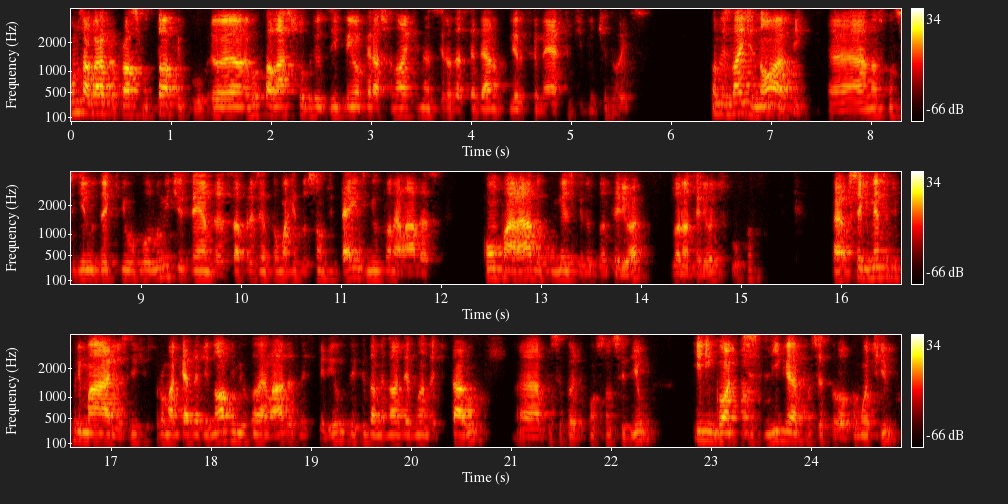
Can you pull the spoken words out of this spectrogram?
Vamos agora para o próximo tópico. Eu vou falar sobre o desempenho operacional e financeiro da CBA no primeiro trimestre de 22. Então, no slide 9, eh, nós conseguimos ver que o volume de vendas apresentou uma redução de 10 mil toneladas comparado com o mesmo período anterior, do ano anterior, desculpa, É, o segmento de primários registrou uma queda de 9 mil toneladas nesse período, devido à menor demanda de tarugos uh, para o setor de construção civil e lingotes liga para o setor automotivo.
